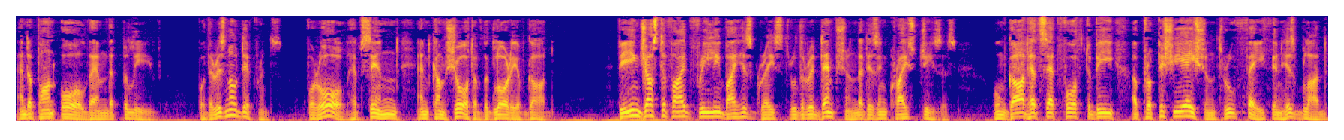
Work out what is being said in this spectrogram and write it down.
and upon all them that believe. For there is no difference, for all have sinned and come short of the glory of God, being justified freely by his grace through the redemption that is in Christ Jesus, whom God hath set forth to be a propitiation through faith in his blood,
